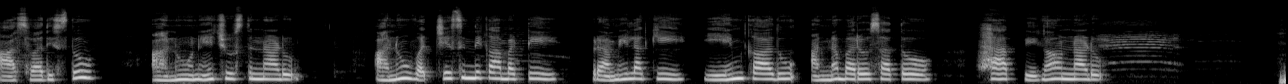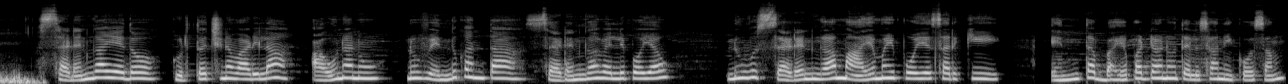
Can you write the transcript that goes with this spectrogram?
ఆస్వాదిస్తూ అనునే చూస్తున్నాడు. అను వచ్చేసింది కాబట్టి ప్రమీలకి ఏం కాదు అన్న భరోసాతో హ్యాపీగా ఉన్నాడు. సడన్గా ఏదో గుర్తొచ్చిన వాడిలా అవునను నువ్వెందుకంత సడన్గా వెళ్ళిపోయావు? నువ్వు సడన్గా మాయమైపోయేసరికి ఎంత భయపడ్డానో తెలుసా నీకోసం?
